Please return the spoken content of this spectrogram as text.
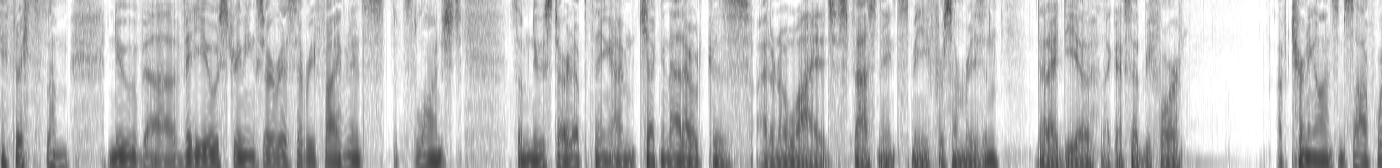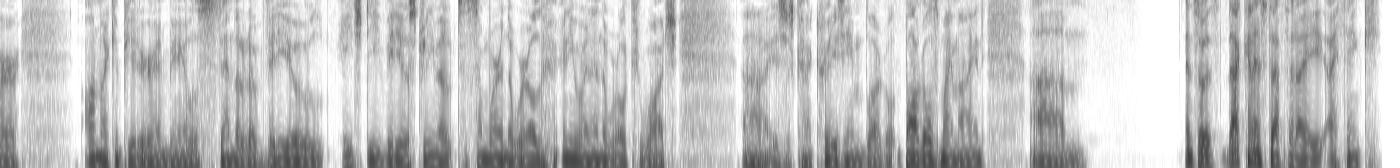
if there's some new uh, video streaming service every five minutes that's launched, some new startup thing, I'm checking that out because I don't know why. It just fascinates me for some reason that idea, like I've said before, of turning on some software on my computer and being able to send out a video HD video stream out to somewhere in the world, anyone in the world could watch, uh, is just kind of crazy and boggles my mind. Um, and so it's that kind of stuff that I I think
